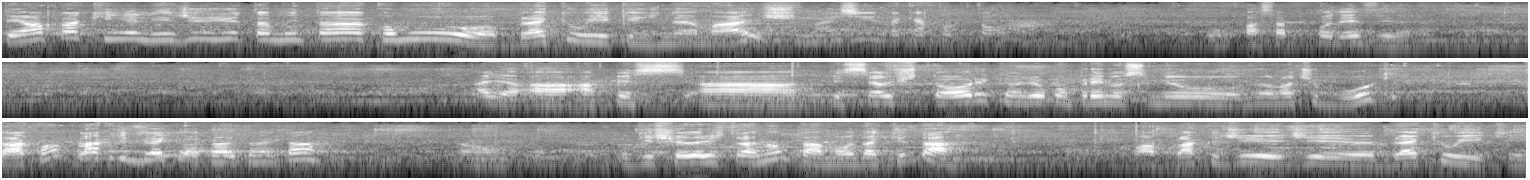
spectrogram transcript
Tem uma plaquinha ali de, de também tá como Black Weekend, né? Mas Imagina, daqui a pouco tô lá. Vamos passar para poder ver. Aí, a, a, PC, a Pixel Story, que é onde eu comprei meu, meu, meu notebook, tá com a placa de Black Week. também tá? Não. O guichê dali de trás não tá, mas o daqui tá. Com a placa de, de Black Week.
